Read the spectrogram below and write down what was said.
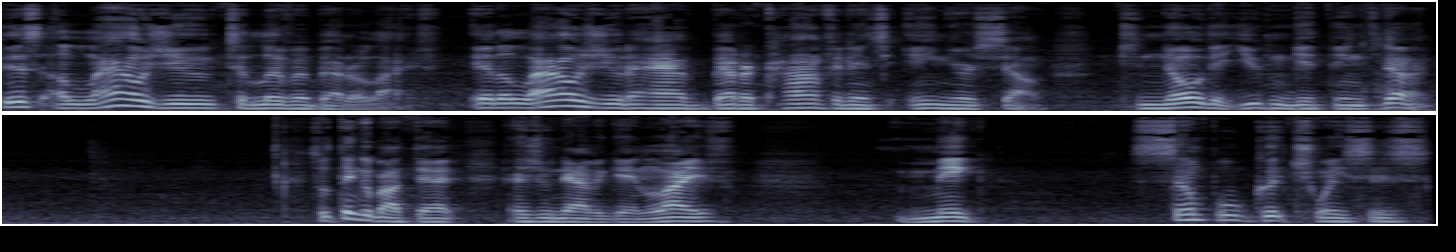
This allows you to live a better life. It allows you to have better confidence in yourself, to know that you can get things done. So think about that as you navigate in life. Make simple, good choices.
